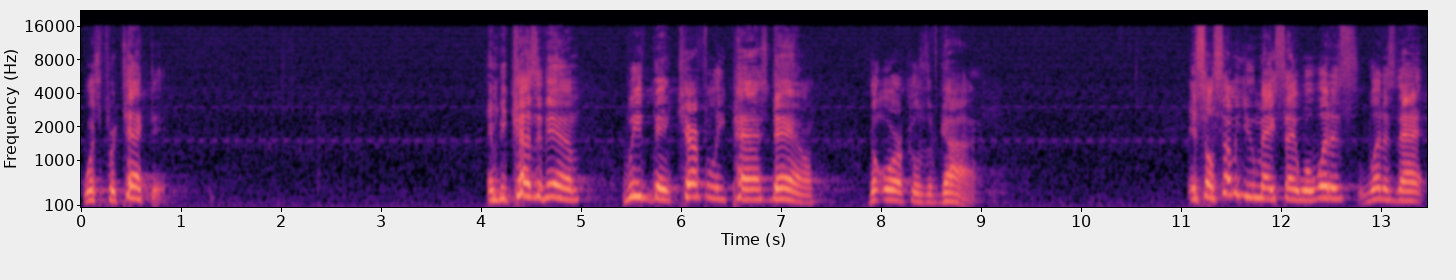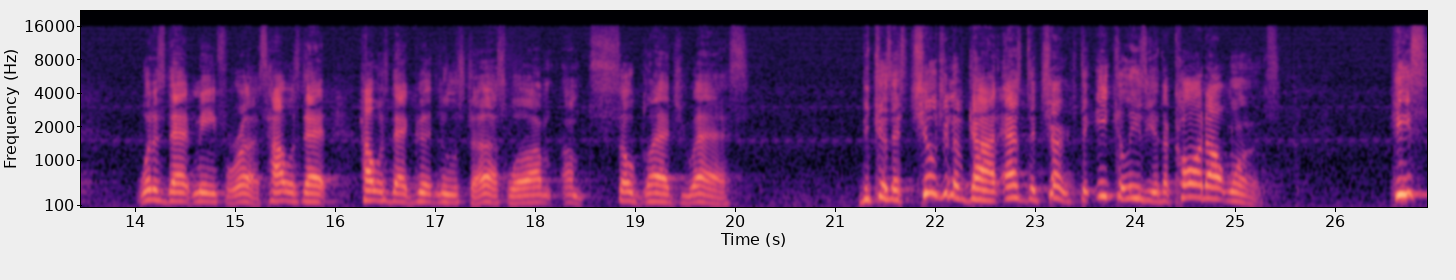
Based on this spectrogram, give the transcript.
was protected. And because of them, we've been carefully passed down the oracles of God. And so some of you may say, well, what, is, what, is that, what does that mean for us? How is that, how is that good news to us? Well, I'm, I'm so glad you asked. Because as children of God, as the church, the ecclesia, the called out ones, He's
